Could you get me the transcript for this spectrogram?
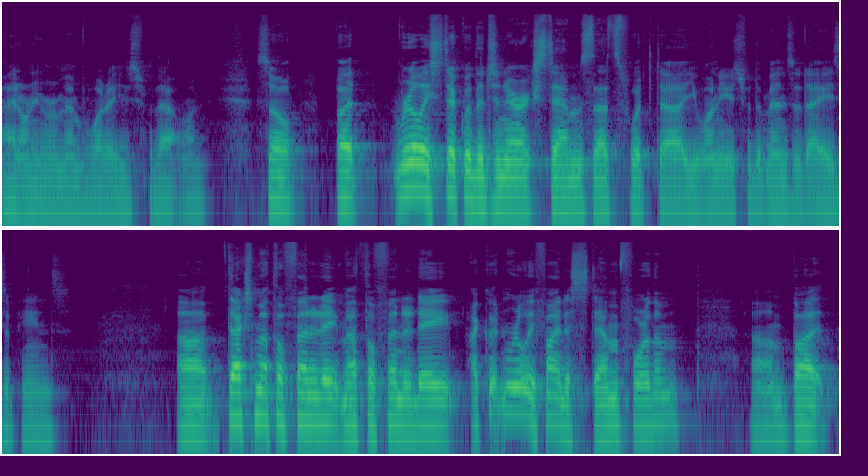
I don't even remember what I used for that one. So, but really stick with the generic stems. That's what uh, you want to use for the benzodiazepines. Uh, dexmethylphenidate, methylphenidate, I couldn't really find a stem for them, um, but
